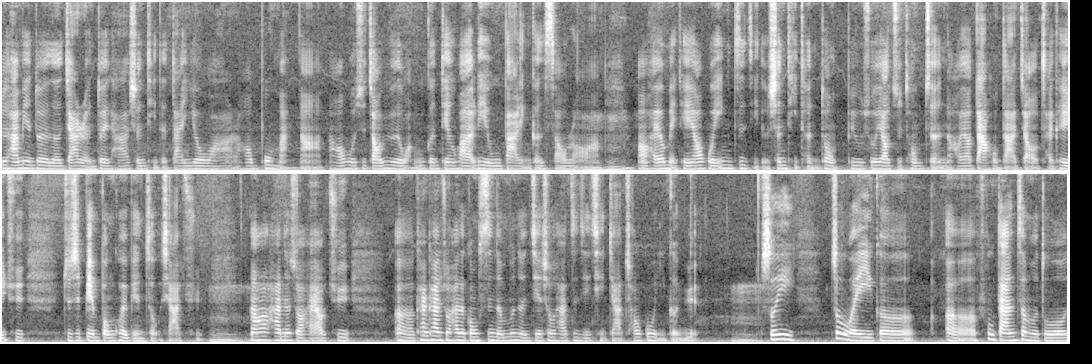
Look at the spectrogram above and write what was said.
就是他面对了家人对他身体的担忧啊，然后不满啊，然后或是遭遇了网络跟电话的猎物霸凌跟骚扰啊，嗯，然后还有每天要回应自己的身体疼痛，比如说要止痛针，然后要大吼大叫才可以去，就是边崩溃边走下去。嗯，然后他那时候还要去，呃，看看说他的公司能不能接受他自己请假超过一个月。嗯，所以作为一个呃负担这么多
